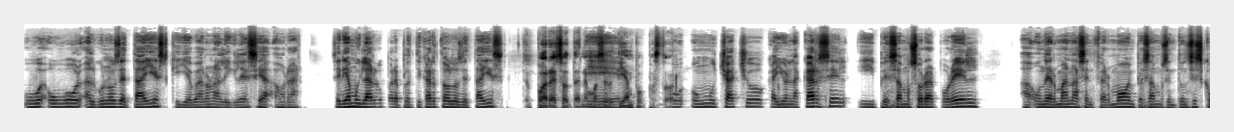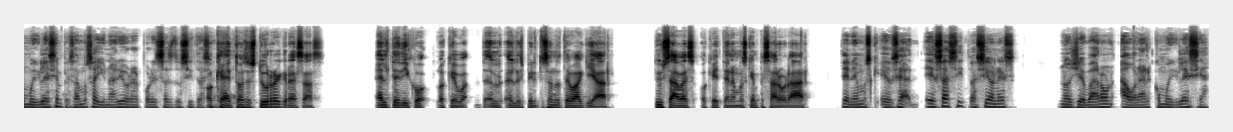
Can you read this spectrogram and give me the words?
hubo, hubo, algunos detalles que llevaron a la iglesia a orar. Sería muy largo para platicar todos los detalles. Por eso tenemos el eh, tiempo, pastor. Un muchacho cayó en la cárcel y empezamos a orar por él. una hermana se enfermó, empezamos entonces como iglesia empezamos a ayunar y orar por esas dos situaciones. Ok, entonces tú regresas. Él te dijo lo que el Espíritu Santo te va a guiar. Tú sabes, ok, tenemos que empezar a orar. Tenemos que, o sea, esas situaciones nos llevaron a orar como iglesia.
